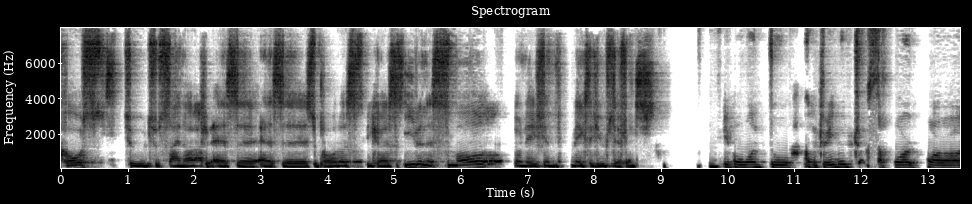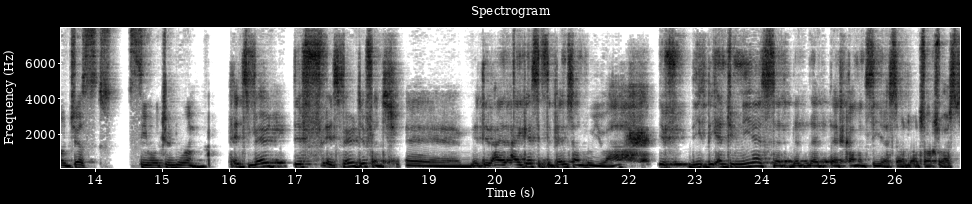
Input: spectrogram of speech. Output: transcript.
course, to, to sign up as, uh, as uh, supporters, because even a small donation makes a huge difference. People want to contribute, support, or just see what you're doing. It's very diff. It's very different. Um, it, I, I, guess it depends on who you are. If the, the engineers that, that, that, that come and see us or, or, talk to us,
